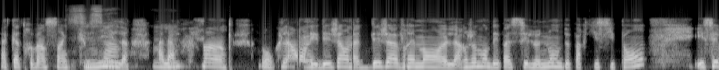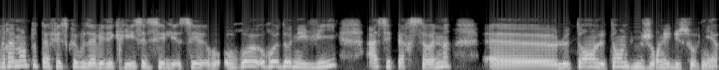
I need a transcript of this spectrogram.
à 85 000 à la fin. Donc là, on est déjà, on a déjà vraiment largement dépassé le nombre de participants. Et c'est vraiment tout à fait ce que vous avez décrit. C'est redonner vie à ces personnes euh, le temps, le temps d'une journée du souvenir.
